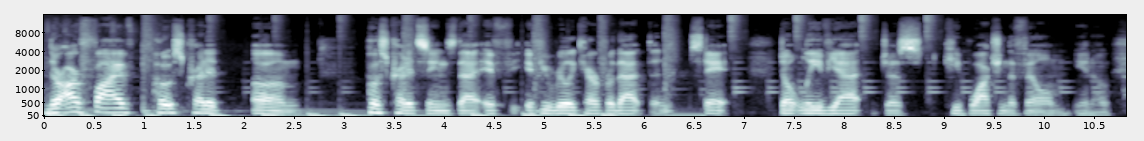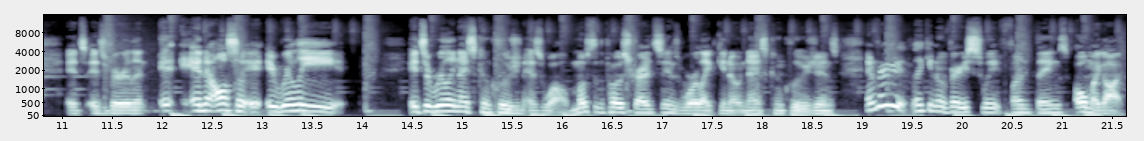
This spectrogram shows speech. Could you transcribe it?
there are five post credit um post credit scenes that if if you really care for that then stay don't leave yet just keep watching the film you know. It's it's very it, and also it, it really it's a really nice conclusion as well. Most of the post credit scenes were like you know nice conclusions and very like you know very sweet fun things. Oh my god.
